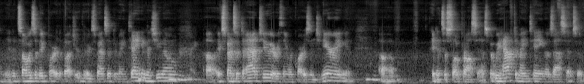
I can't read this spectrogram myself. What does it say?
and it's always a big part of the budget. They're expensive to maintain, as you know Mhm. uh, expensive to add to. Everything requires engineering, and Mhm. um, and it's a slow process. But we have to maintain those assets of,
